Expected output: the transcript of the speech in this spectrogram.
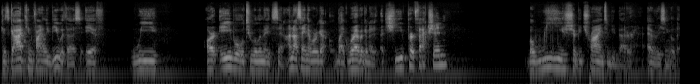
Because God can finally be with us if we are able to eliminate sin. I'm not saying that we're gonna like we're ever gonna achieve perfection, but we should be trying to be better every single day.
